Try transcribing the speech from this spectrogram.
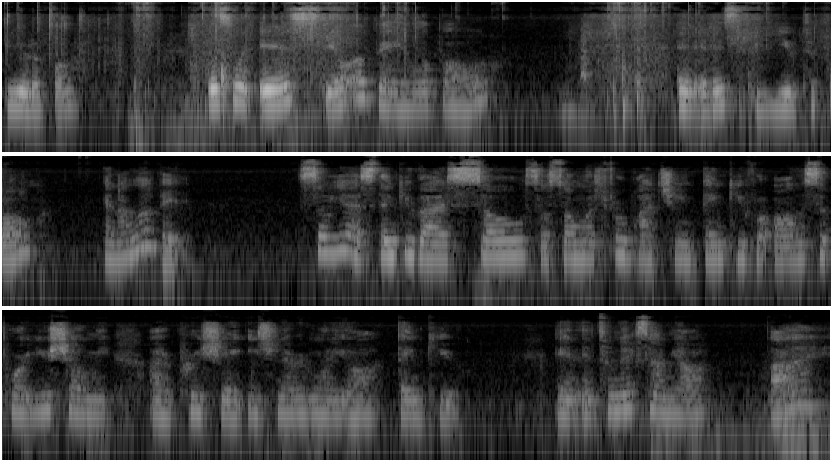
Beautiful. This one is still available. And it is beautiful. And I love it. So yes, thank you guys so, so, so much for watching. Thank you for all the support you show me. I appreciate each and every one of y'all. Thank you. And until next time, y'all, bye.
